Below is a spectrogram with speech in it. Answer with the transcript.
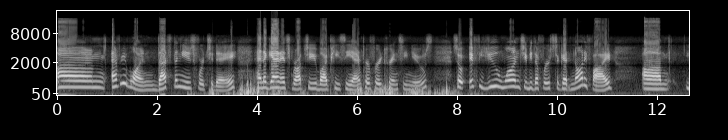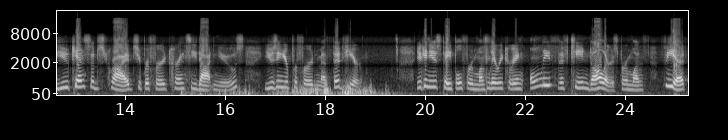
um, everyone, that's the news for today. And again, it's brought to you by PCN, Preferred Currency News. So if you want to be the first to get notified, um, you can subscribe to preferredcurrency.news using your preferred method here. You can use PayPal for monthly recurring only $15 per month fiat,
